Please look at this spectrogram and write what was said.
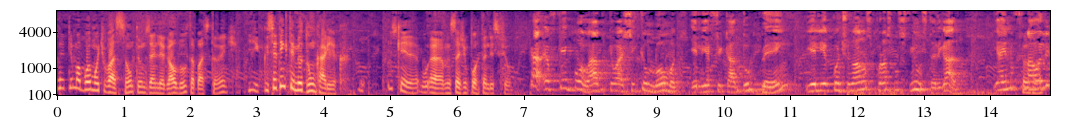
Ele tem uma boa motivação, tem um design legal, luta bastante. E, e você tem que ter medo de um careca. Isso que é é a mensagem importante desse filme. Cara, eu fiquei bolado porque eu achei que o Nomak ele ia ficar do bem e ele ia continuar nos próximos filmes, tá ligado? E aí no final Uhum. ele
